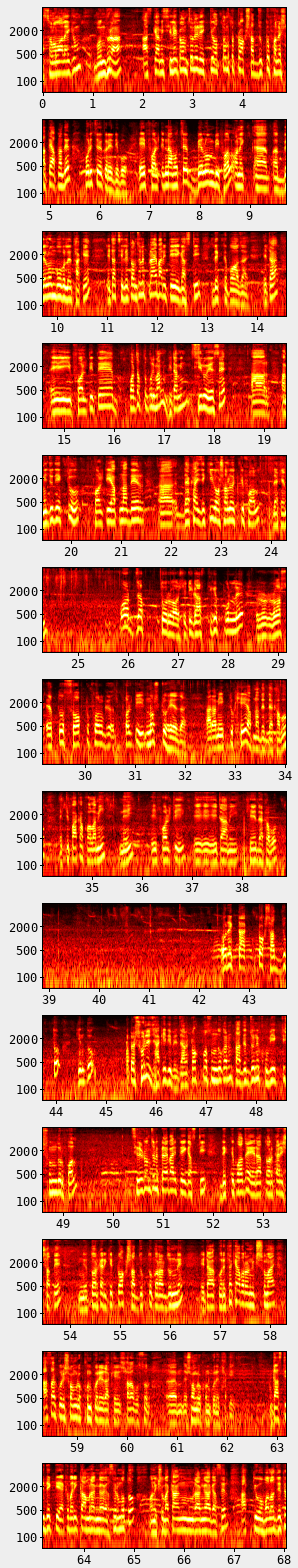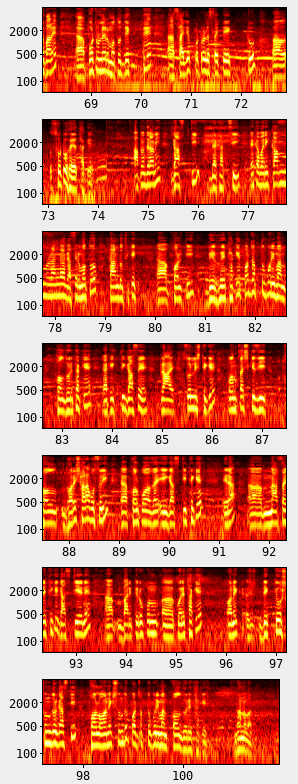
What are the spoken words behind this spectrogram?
আসসালামু আলাইকুম। বন্ধুরা, আজকে আমি সিলেট অঞ্চলের একটি অত্যন্ত টক স্বাদযুক্ত ফলের সাথে আপনাদের পরিচয় করে দেব। এই ফলটির নাম হচ্ছে বেলম্বি ফল, অনেক বেলম্ব বলে থাকে। এটা সিলেট অঞ্চলে প্রায় বাড়িতে এই গাছটি দেখতে পাওয়া যায়। এটা, এই ফলটিতে পর্যাপ্ত পরিমাণ ভিটামিন সি রয়েছে। আর আমি যদি একটু ফলটি আপনাদের দেখাই যে কি রসালো একটি ফল, দেখেন। পর্যাপ্ত রস, এটি গাছ থেকে পড়লে রস এত সফট ফল ফলটি নষ্ট হয়ে যায়। আর আমি একটু খেয়ে আপনাদের দেখাবো। একটি পাকা ফল আমি নেই। এই ফলটি এটা আমি খেয়ে দেখাবো। অনেক টাক টক স্বাদযুক্ত, কিন্তু আপনার শরীর ঝাঁকি দিবে। যারা টক পছন্দ করেন, তাদের জন্য খুবই একটি সুন্দর ফল। সিলেট অঞ্চলে প্রায় বাড়িতে এই গাছটি দেখতে পাওয়া যায়। এরা তরকারির সাথে তরকারিকে টক স্বাদযুক্ত করার জন্যে এটা করে থাকে, আবার অনেক সময় আচার করে সংরক্ষণ করে রাখে, সারা বছর সংরক্ষণ করে থাকে। গাছটি দেখতে একেবারেই কামরাঙ্গা গাছের মতো, অনেক সময় কামরাঙ্গা গাছের আত্মীয় বলা যেতে পারে। পটলের মতো দেখতে সাইজে পটলের সাইতে একটু ছোট হয়ে থাকে। আপনাদের আমি গাছটি দেখাচ্ছি। একেবারেই কামরাঙ্গা গাছের মতো, কাণ্ড থেকে ফলটি বের হয়ে থাকে, পর্যাপ্ত পরিমাণ ফল ধরে থাকে। এক একটি গাছে প্রায় চল্লিশ থেকে পঞ্চাশ কেজি ফল ধরে সারা বছরই ফল পাওয়া যায় এই গাছটি থেকে। এরা নার্সারি থেকে গাছটি এনে বাড়িতে রোপণ করে থাকে। অনেক দেখতেও সুন্দর গাছটি ফল অনেক সুন্দর, পর্যাপ্ত পরিমাণ ফল ধরে থাকে। ধন্যবাদ।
